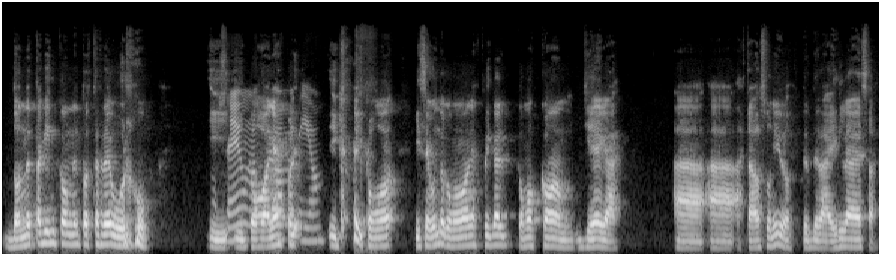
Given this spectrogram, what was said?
¿dónde está King Kong en todo este revolú? Y, sé, cómo van a y, y cómo- y segundo, ¿cómo van a explicar cómo Kong llega a, a- a Estados Unidos desde la isla esa,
